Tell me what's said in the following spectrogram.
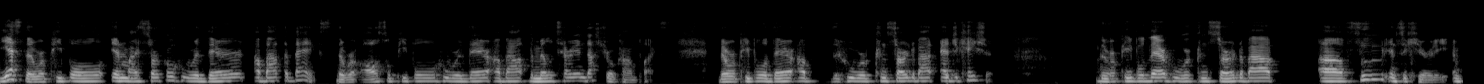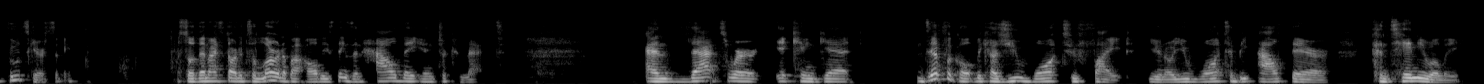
yes, there were people in my circle who were there about the banks. There were also people who were there about the military industrial complex. There were people there uh, who were concerned about education. There were people there who were concerned about uh, food insecurity and food scarcity. So then I started to learn about all these things and how they interconnect. And that's where it can get difficult because you want to fight, you know, you want to be out there continually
